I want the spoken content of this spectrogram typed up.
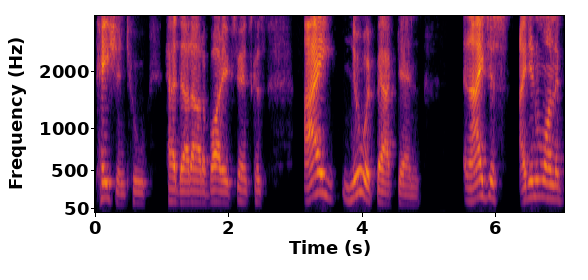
patient who had that out of body experience. Because I knew it back then, and I just I didn't want to.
